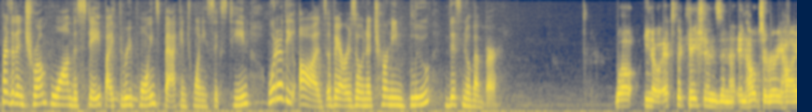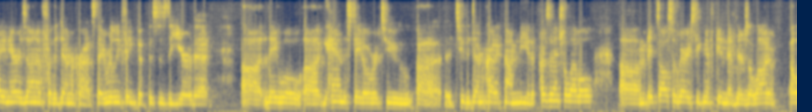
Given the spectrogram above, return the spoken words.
President Trump won the state by three points back in 2016. What are the odds of Arizona turning blue this November? Well, you know, expectations and, and hopes are very high in Arizona for the Democrats. They really think that this is the year that uh, they will uh, hand the state over to uh, to the Democratic nominee at the presidential level. Um, it's also very significant that there's a lot of a,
